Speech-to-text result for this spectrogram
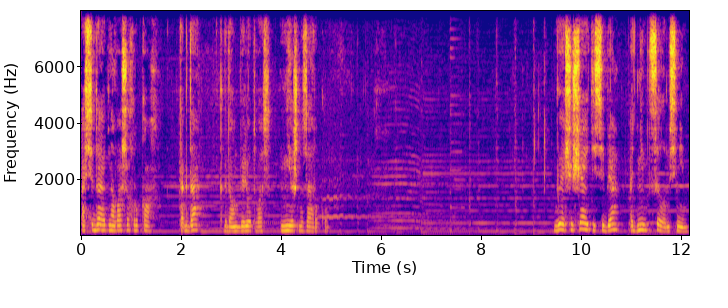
оседают на ваших руках тогда, когда он берет вас нежно за руку – Вы ощущаете себя одним целым с ним.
